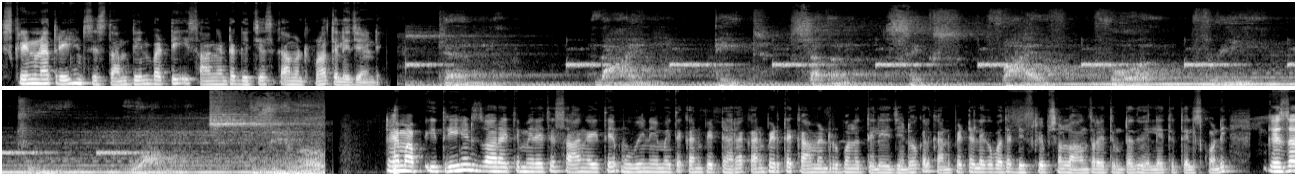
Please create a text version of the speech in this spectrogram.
స్క్రీన్ మీద త్రీ హింట్స్ ఇస్తాను. దీన్ని బట్టి ఈ సాంగ్ ఏంటో గెచ్చేసి కామెంట్ రూపంలో తెలియజేయండి. Time up. ఈ 3 హింట్స్ ద్వారా అయితే మీరైతే సాంగ్ అయితే మూవీ నేమ్ అయితే కనిపెట్టారా? కనిపెడితే కామెంట్ రూపంలో తెలియజేయండి. ఒకవేళ కనిపెట్టలేకపోతే డిస్క్రిప్షన్‌లో ఆన్సర్ అయితే ఉంటది. వెళ్ళైతే తెలుసుకోండి. గెస్ ద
